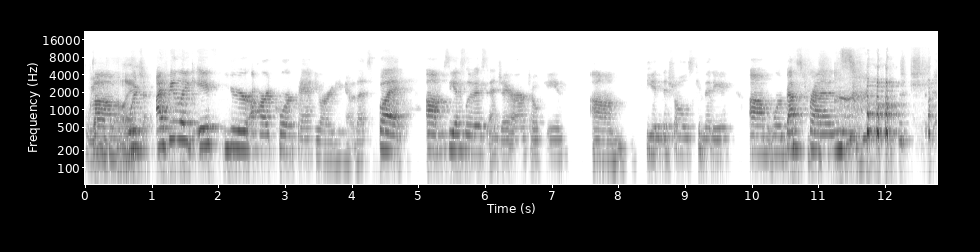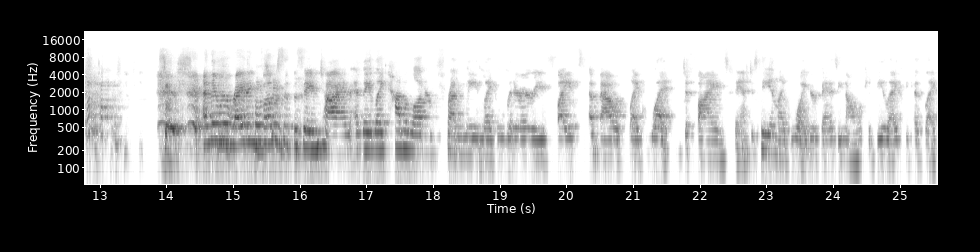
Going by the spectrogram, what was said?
please. Um, which I feel like if you're a hardcore fan, you already know this. But um, C.S. Lewis and J.R.R. Tolkien, um, the Initials Committee, um, were best friends. And they were writing books at the same time and they like had a lot of friendly like literary fights about like what defines fantasy and like what your fantasy novel should be like because like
